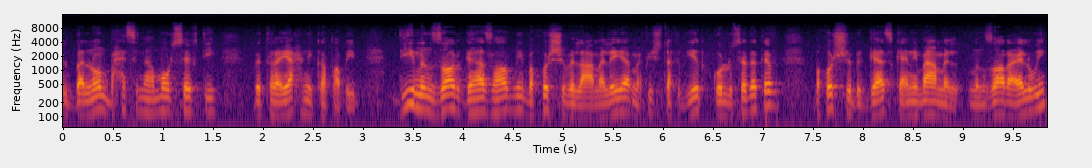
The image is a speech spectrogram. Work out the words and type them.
البالون بحس إنها more safety بتريحني كطبيب. دي منظار جهاز هضمي بخش بالعملية مفيش تخدير كله sedative بخش بالجهاز كأني بعمل منظار علوي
